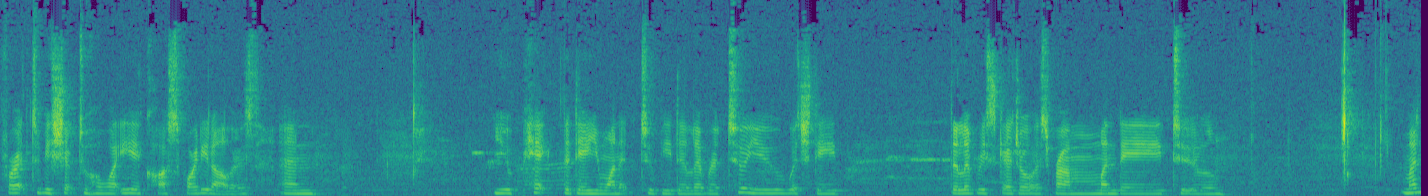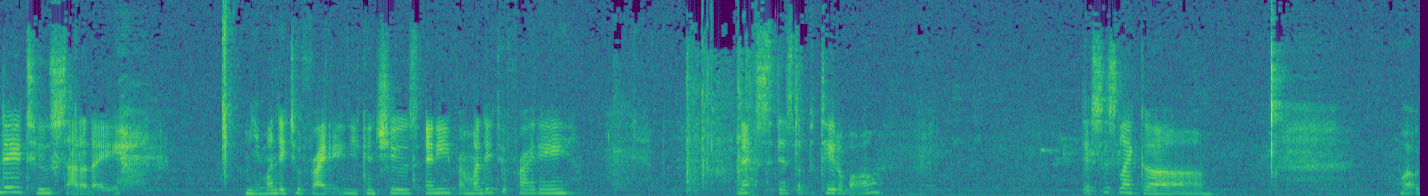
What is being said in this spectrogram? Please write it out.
for it to be shipped to Hawaii, it costs $40 and you pick the day you want it to be delivered to you which the delivery schedule is from monday to monday to saturday. I mean monday to friday. You can choose any from monday to friday. Next is the potato ball. This is like a well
